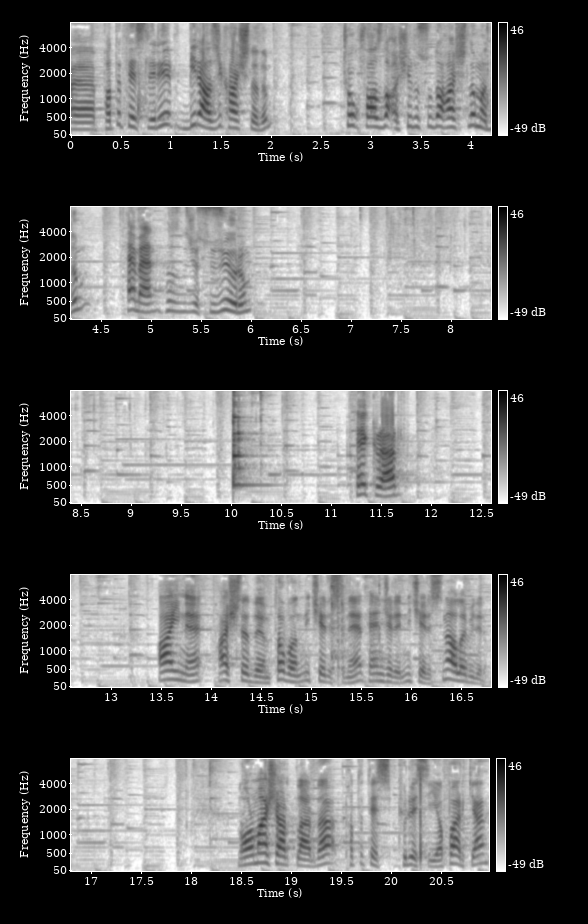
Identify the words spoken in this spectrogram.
e, patatesleri birazcık haşladım. Çok fazla aşırı suda haşlamadım. Hemen hızlıca süzüyorum. Tekrar aynı haşladığım tavanın içerisine, tencerenin içerisine alabilirim. Normal şartlarda patates püresi yaparken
